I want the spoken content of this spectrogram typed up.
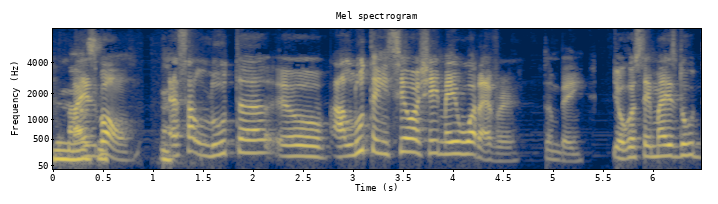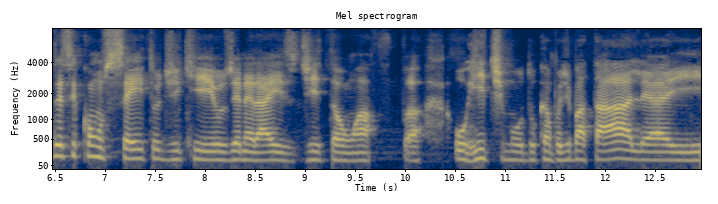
Mas, Mas, bom, É. essa luta, eu. A luta em si eu achei meio whatever também. Eu gostei mais do, desse conceito de que os generais ditam a- o ritmo do campo de batalha e,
